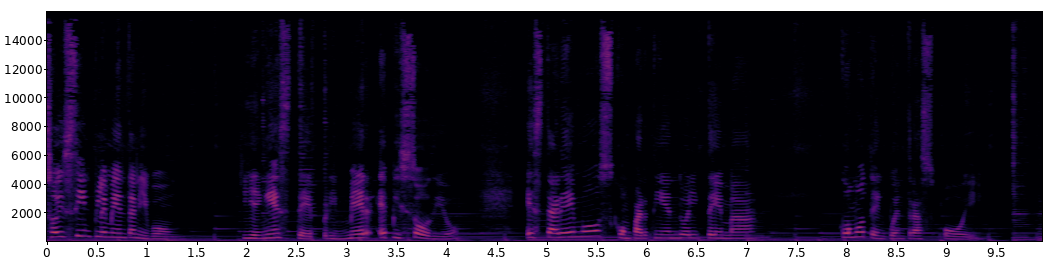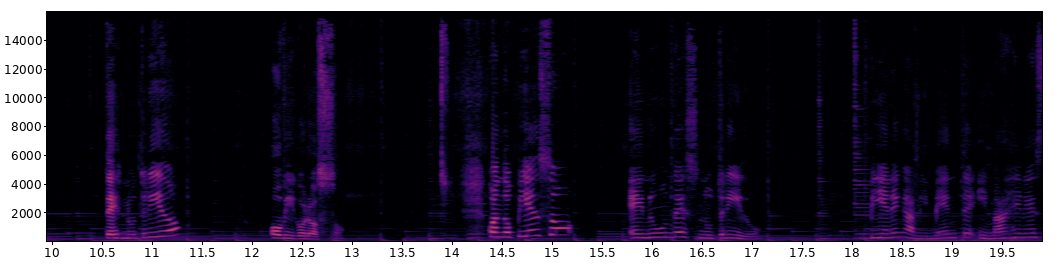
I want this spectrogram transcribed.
Soy simplemente Anibón y en este primer episodio estaremos compartiendo el tema ¿Cómo te encuentras hoy? ¿Desnutrido o vigoroso? Cuando pienso en un desnutrido, vienen a mi mente imágenes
